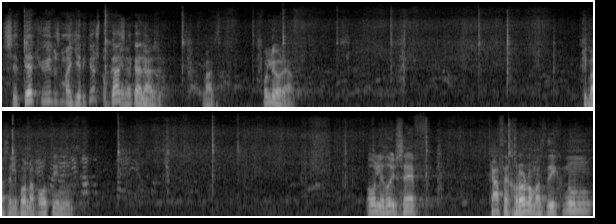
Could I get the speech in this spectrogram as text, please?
Σε τέτοιου είδους μαγειρικές το γκάζι είναι, το καλύτερο. γκάζι. Μάλιστα. Πολύ ωραία. Είμαστε λοιπόν από την... Όλοι εδώ οι σεφ κάθε χρόνο μας δείχνουν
